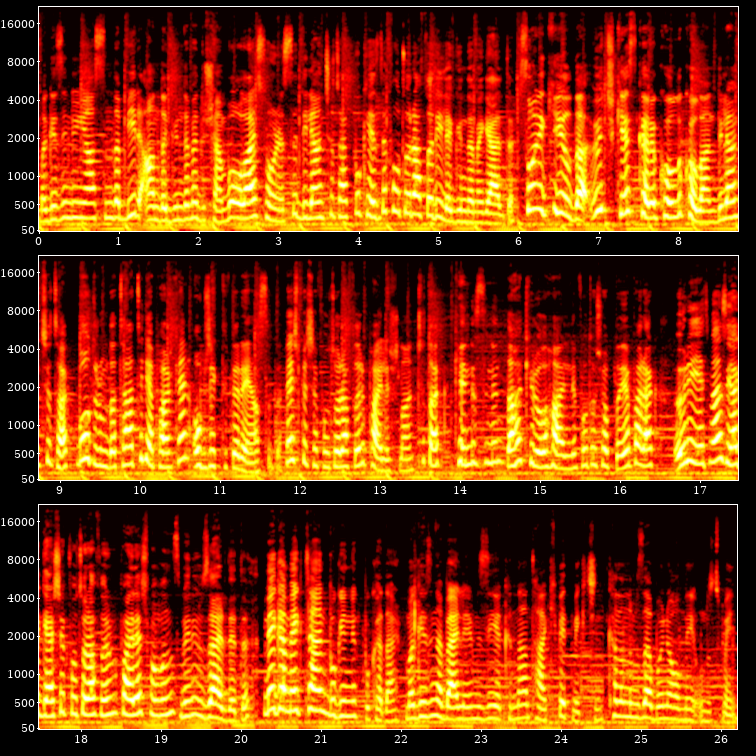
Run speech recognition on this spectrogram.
Magazin dünyasında bir anda gündeme düşen bu olay sonrası Dilan Çıtak bu kez de fotoğraflarıyla gündeme geldi. Son iki yılda üç kez karakolluk olan Dilan Çıtak, Bodrum'da tatil yaparken objektiflere yansıdı. Peş peşe fotoğrafları paylaşılan Çıtak, kendisinin daha kilolu halini Photoshop'ta yaparak öyle yetmez ya gerçek fotoğraflarımı paylaşmamanız beni üzer dedi. Mega Mac'ten bugünlük bu kadar. Magazin haberlerimizi yakından takip etmek için kanalımıza abone olmayı unutmayın.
